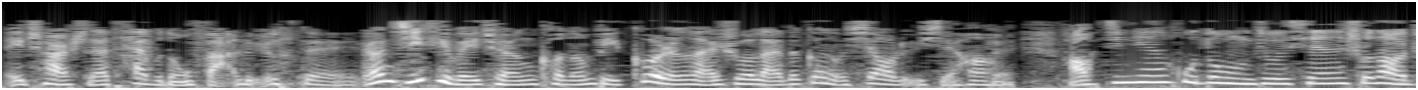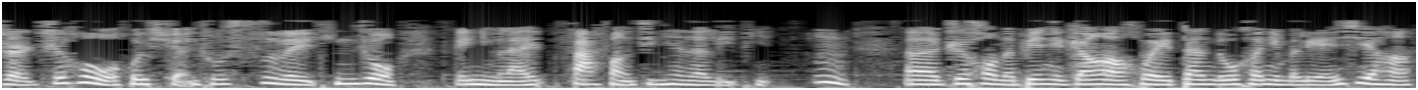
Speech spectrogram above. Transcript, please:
HR 实在太不懂法律了。对，然后集体维权可能比个人来说来的更有效率一些哈。对，好，今天互动就先说到这儿，之后我会选出四位听众给你们来发放今天的礼品。嗯，呃，之后呢，编辑张啊会单独和你们联系哈。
